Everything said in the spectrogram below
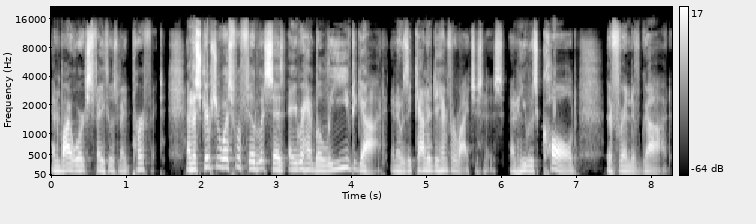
And by works, faith was made perfect. And the scripture was fulfilled, which says, Abraham believed God, and it was accounted to him for righteousness, and he was called the friend of God.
